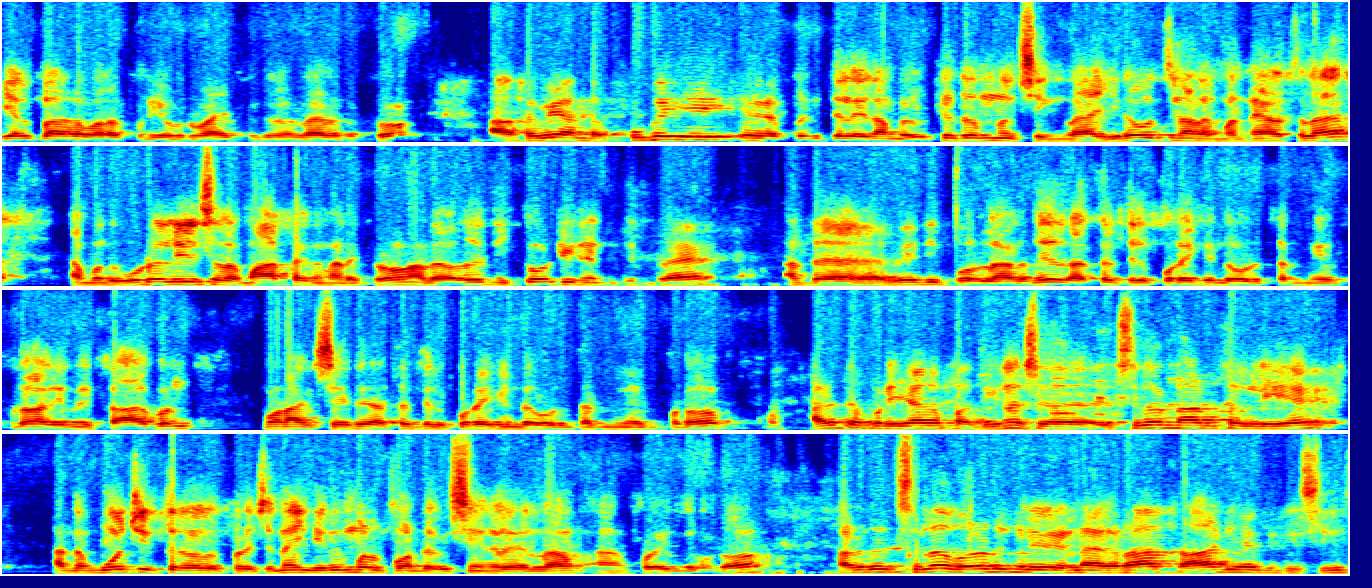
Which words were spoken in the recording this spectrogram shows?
இயல்பாக வரக்கூடிய ஒரு வாய்ப்புகள் எல்லாம் இருக்கும். ஆகவே அந்த புகையை பிடித்தலை நம்ம விட்டுட்டோம்னு வச்சிங்களா இருபத்தி நாலு மணி நேரத்துல நமது உடலில் சில மாற்றங்கள் நடக்கும் அதாவது நிக்கோட்டின் என்கின்ற அந்த வேதிப்பொருளானது ரத்தத்தில் குறைகின்ற ஒரு தன்மை ஏற்படும். அதே மாதிரி கார்பன் மோனாக்சைடு ரத்தத்தில் குறைகின்ற ஒரு தன்மை ஏற்படும். அடுத்தபடியாக பார்த்தீங்கன்னா சில- சில நாட்கள்லயே அந்த மூச்சுத்திறல் பிரச்சனை இருமல் போன்ற விஷயங்கள் எல்லாம் குறைந்து விடும். அடுத்து சில வருடங்களில் என்ன ஆகுனா கார்டியாக் டிசீஸ்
